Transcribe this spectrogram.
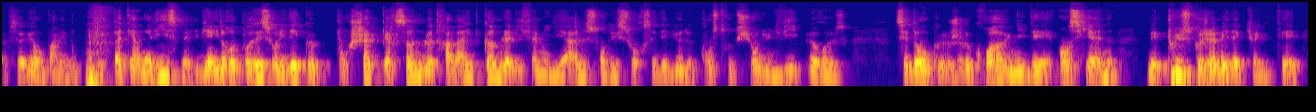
vous savez, on parlait beaucoup de paternalisme, eh bien, il reposait sur l'idée que pour chaque personne, le travail, comme la vie familiale, sont des sources et des lieux de construction d'une vie heureuse. C'est donc, je le crois, une idée ancienne, mais plus que jamais d'actualité,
